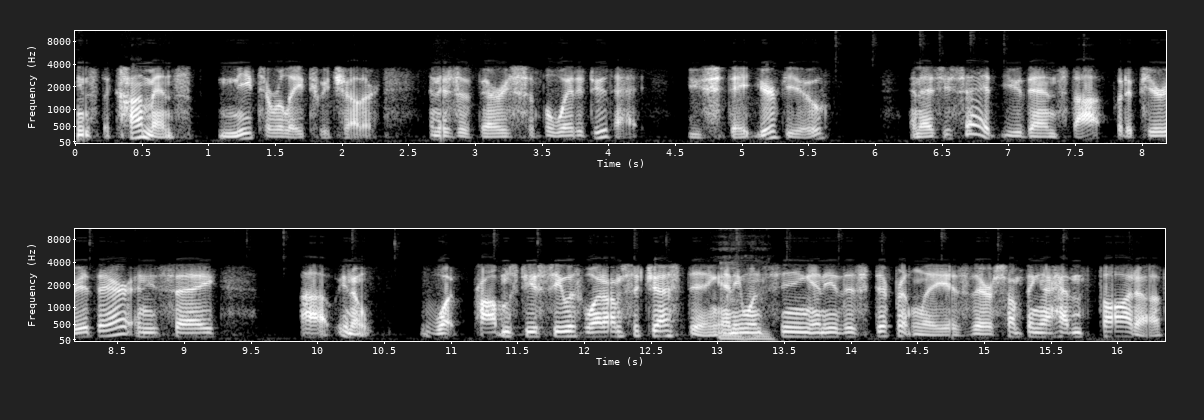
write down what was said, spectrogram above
means the comments need to relate to each other. And there's a very simple way to do that. You state your view, and as you said, you then stop, put a period there, and you say, uh, you know, what problems do you see with what I'm suggesting? Anyone seeing any of this differently? Is there something I hadn't thought of?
